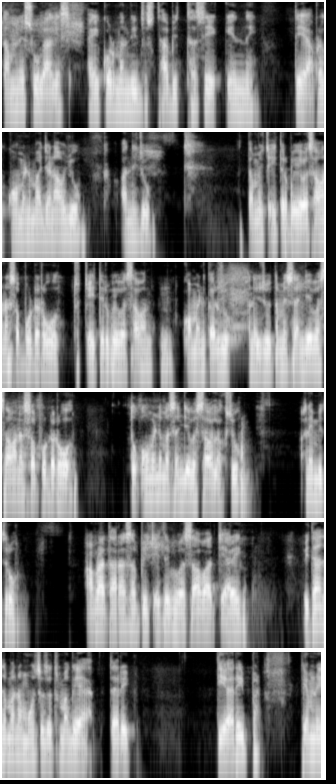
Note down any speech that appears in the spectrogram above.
તમને શું લાગે છે? હાઈકોર્ટમાં નિર્દોષ સાબિત થશે કે નહીં? તે આપણે કોમેન્ટમાં જણાવજો. અને જો તમે ચૈતરભાઈ વસાવાના સપોર્ટર હો, તો ચૈતરભાઈ વસાવા કોમેન્ટ કરજો. અને જો તમે સંજય વસાવાના સપોર્ટર હો, તો કોમેન્ટમાં સંજય વસાવા લખજો. અને મિત્રો, આપણા ધારાસભ્ય ચૈતરભાઈ વસાવા જ્યારે વિધાનસભાના મહોત્સવ સત્રમાં ગયા, ત્યારે ત્યારે પણ તેમણે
